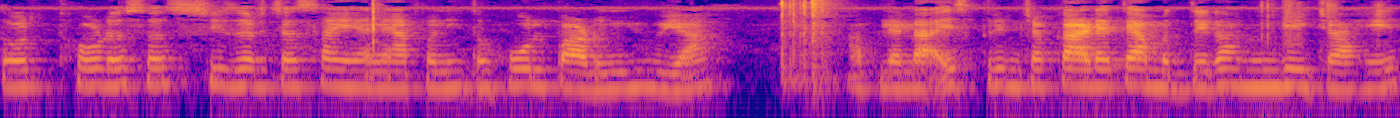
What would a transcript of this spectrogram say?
तर थोडंसं शिजरच्या साह्याने आपण इथं होल पाडून घेऊया. आपल्याला आईस्क्रीमच्या काड्या त्यामध्ये घालून घ्यायच्या आहेत.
